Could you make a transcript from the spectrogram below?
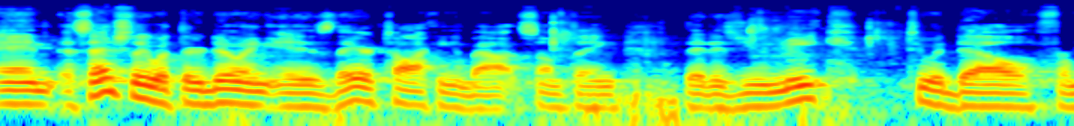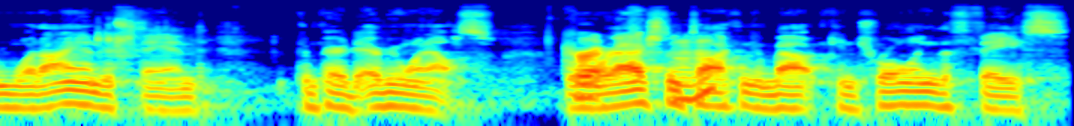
And essentially, what they're doing is they are talking about something that is unique to Edel, from what I understand, compared to everyone else. Where We're Correct. actually mm-hmm. talking about controlling the face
